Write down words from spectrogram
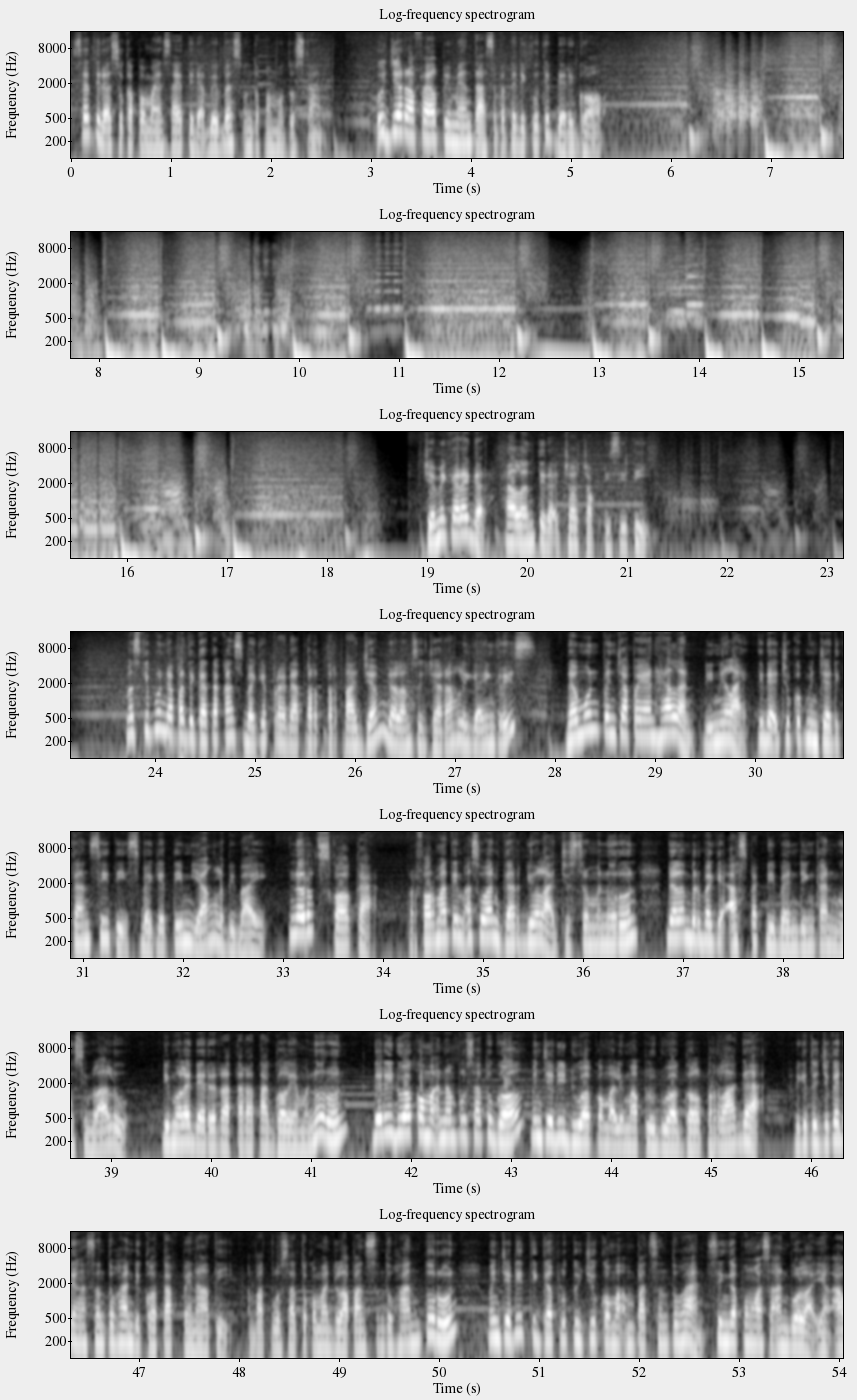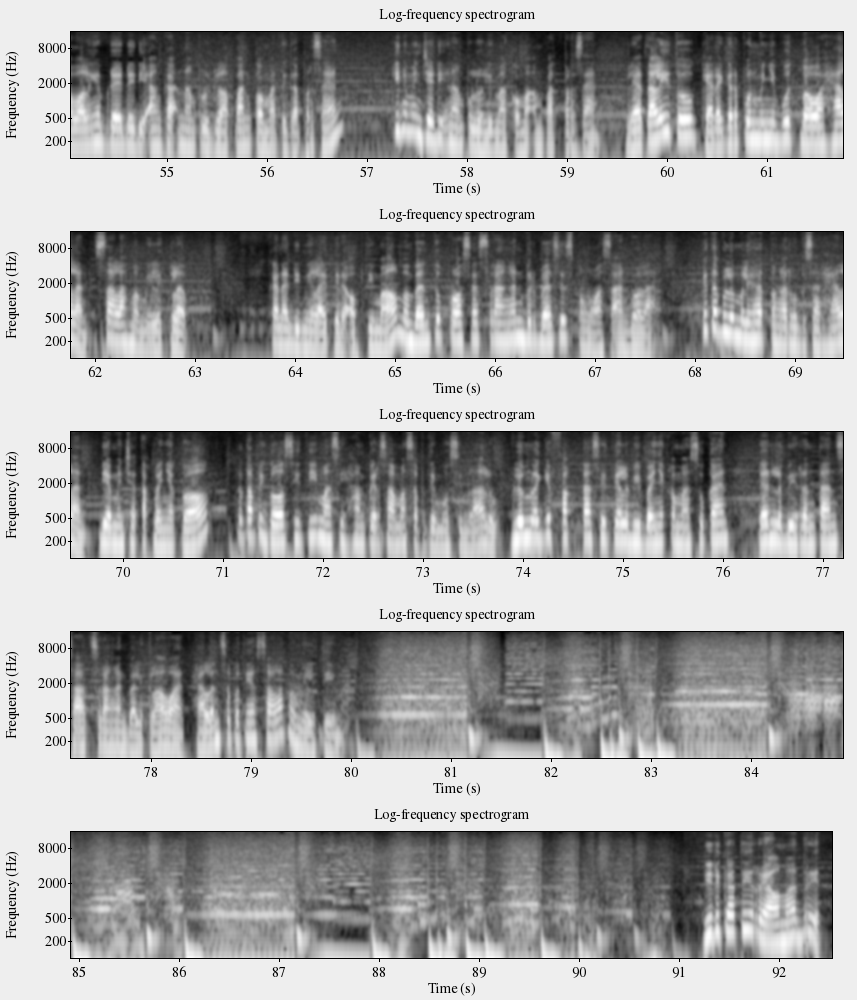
saya tidak suka pemain saya tidak bebas untuk memutuskan. Ujar Rafael Pimenta seperti dikutip dari Gol. Jamie Carragher, Helen tidak cocok di City. Meskipun dapat dikatakan sebagai predator tertajam dalam sejarah Liga Inggris, namun pencapaian Helen dinilai tidak cukup menjadikan City sebagai tim yang lebih baik. Menurut Skolka, performa tim asuhan Guardiola justru menurun dalam berbagai aspek dibandingkan musim lalu. Dimulai dari rata-rata gol yang menurun, dari 2,61 gol menjadi 2,52 gol per laga. Begitu juga dengan sentuhan di kotak penalti. 41,8 sentuhan turun menjadi 37,4 sentuhan, sehingga penguasaan bola yang awalnya berada di angka 68,3 persen, kini menjadi 65,4 persen. Melihat hal itu, Carragher pun menyebut bahwa Helen salah memilih klub karena dinilai tidak optimal membantu proses serangan berbasis penguasaan bola. Kita belum melihat pengaruh besar Helen. Dia mencetak banyak gol, tetapi gol City masih hampir sama seperti musim lalu. Belum lagi fakta City lebih banyak kemasukan dan lebih rentan saat serangan balik lawan. Helen sepertinya salah memilih tim. Didekati Real Madrid,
